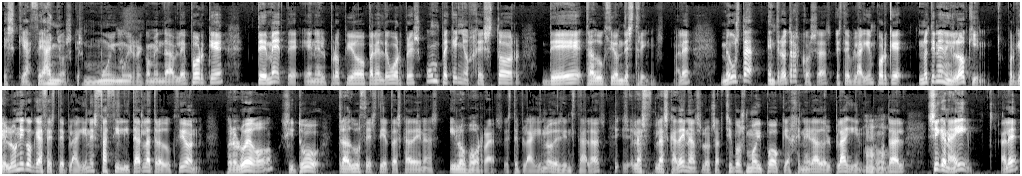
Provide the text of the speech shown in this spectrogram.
es que hace años que es muy muy recomendable porque te mete en el propio panel de WordPress un pequeño gestor de traducción de strings, ¿vale? Me gusta, entre otras cosas, este plugin porque no tiene ni locking, porque lo único que hace este plugin es facilitar la traducción, pero luego, si tú traduces ciertas cadenas y lo borras, este plugin, lo desinstalas, las, las cadenas, los archivos Moipo que ha generado el plugin como Ujú. tal, siguen ahí, ¿Vale?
